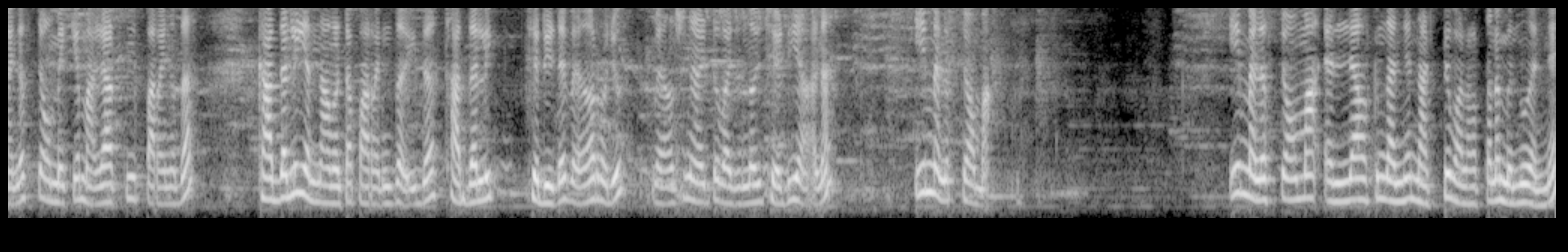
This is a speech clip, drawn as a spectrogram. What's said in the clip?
മെലസ്റ്റോമയ്ക്ക് മലയാളത്തിൽ പറയുന്നത് കദളി എന്നാണ് കേട്ടോ പറയുന്നത്. ഇത് കദളി ചെടിയുടെ വേറൊരു വേർഷനായിട്ട് വരുന്ന ഒരു ചെടിയാണ് ഈ മെലസ്റ്റോമ. ഈ മെലസ്റ്റോമ എല്ലാവർക്കും തന്നെ നട്ട് വളർത്തണമെന്ന് തന്നെ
